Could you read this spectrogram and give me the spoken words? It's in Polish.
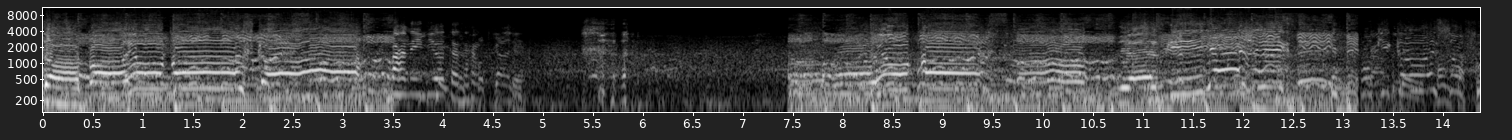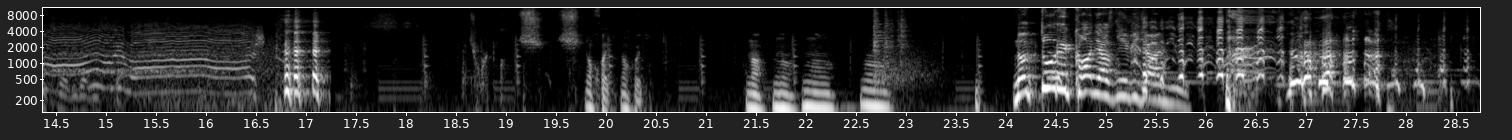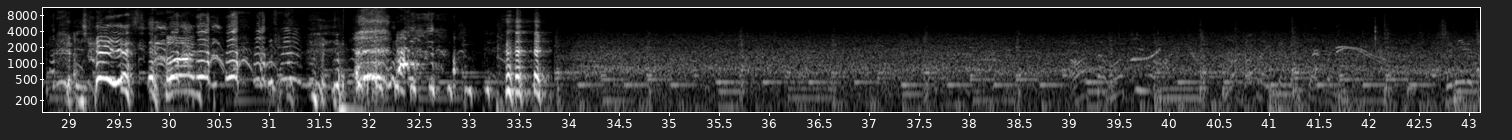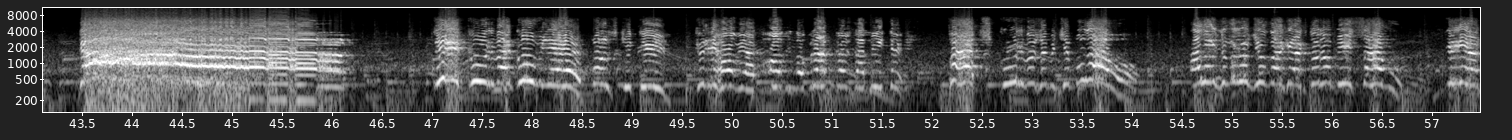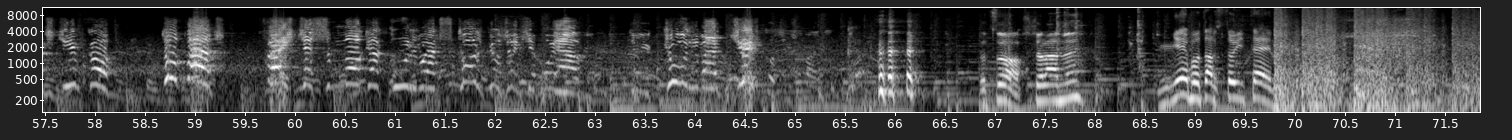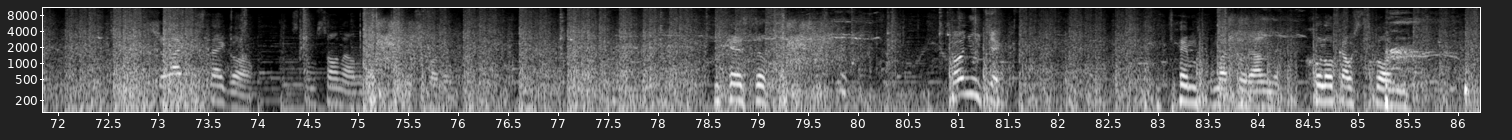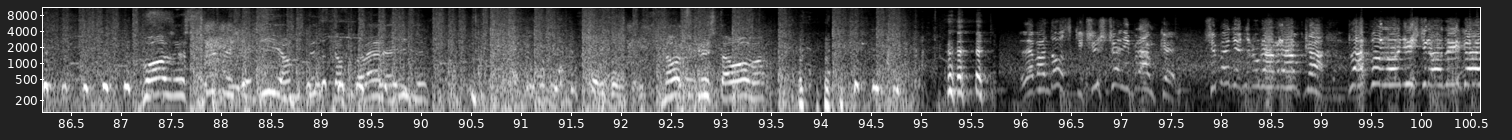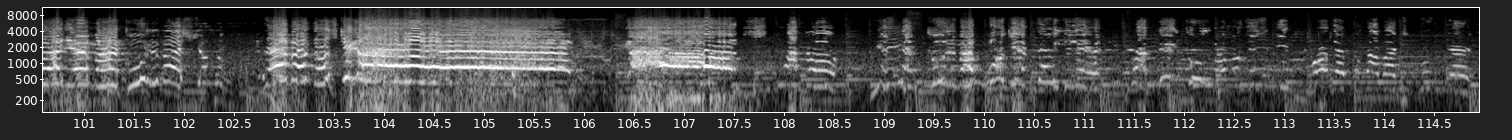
Do boju Polsko! Pan idiota, zamknij się. Do boju Polsko! Nie zginiesz nigdy, póki końców masz! Cichutko. Cii, cii. No chodź, no chodź. No, no, no, no. No który konia zniewidzianił? Gdzie jest koń? Ty kurwa gównie! Polski team! Krychowiak, ogno, bramkarz zabity! Patrz kurwa, żeby cię bolało! Ale zwróć uwagę jak to robi samu! Grijacz dziwko! Tu patrz! Weźcie smoga kurwa jak skorpion, żeby się pojawił! Ty kurwa dziwko z Hiszpanii! To co, strzelamy? Nie, bo tam stoi ten. Strzelajcie z tego. Z Thompsona, on jest schodem. Jest to Koń uciekł. temat maturalny. Holokaust koni. Boże, szyby się biją, wszystko w cholerę idzie. Noc kryształowa. Lewandowski, czy szczeli bramkę? Czy będzie druga bramka? Dla Polonii środy gola nie ma! Kurwa, ściągnął! Lewandowski gol! Gol! Szmato! Jestem kurwa bogiem tej gry! A ty kurwa możesz mi wodę podawać głównie!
